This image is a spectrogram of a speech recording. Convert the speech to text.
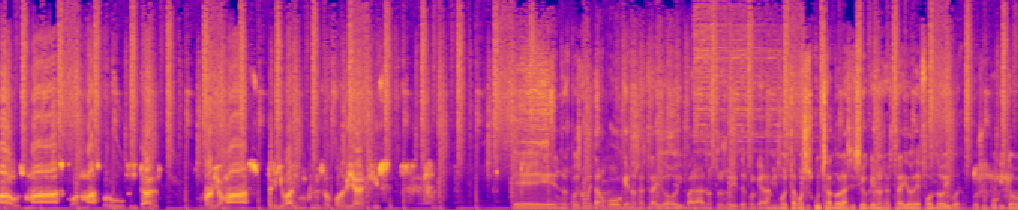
House más, con más groove y tal, rollo más tribal incluso, podría decirse. Eh, ¿Nos puedes comentar un poco qué nos has traído hoy para nuestros oyentes? Porque ahora mismo estamos escuchando la sesión que nos has traído de fondo y bueno, pues un poquito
